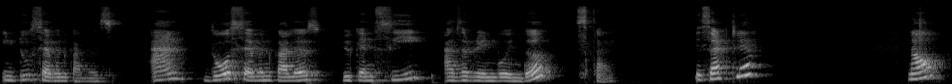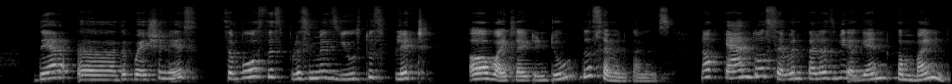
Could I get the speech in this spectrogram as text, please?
into seven colors. And those seven colors you can see as a rainbow in the sky. Is that clear? Now, there uh, the question is, suppose this prism is used to split a white light into the seven colors. Now, can those seven colors be again combined?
